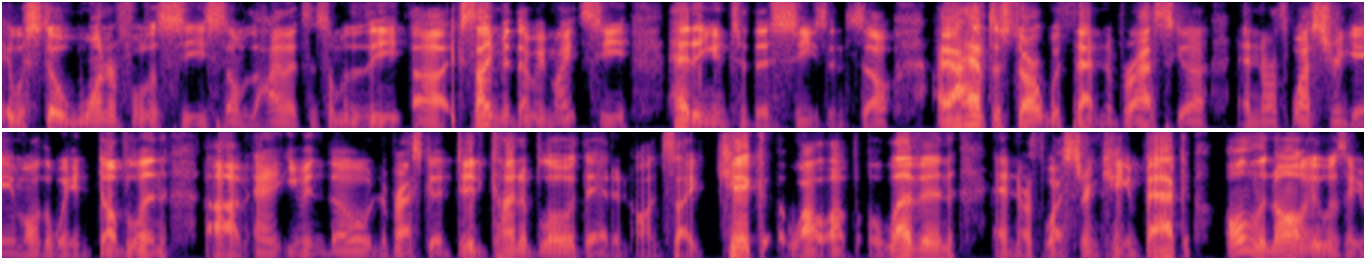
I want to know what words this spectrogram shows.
it was still wonderful to see some of the highlights and some of the uh, excitement that we might see heading into this season. So I, have to start with that Nebraska and Northwestern game all the way in Dublin. Um, and even though Nebraska did kind of blow it, they had an onside kick while up 11, and Northwestern came back. All in all, it was a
